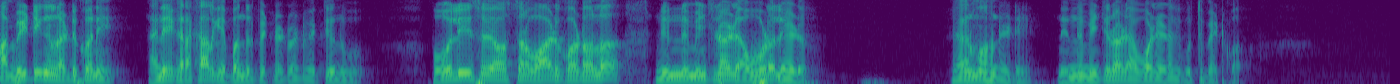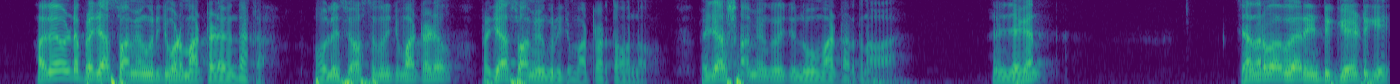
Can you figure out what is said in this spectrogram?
ఆ మీటింగులను అడ్డుకొని అనేక రకాలుగా ఇబ్బందులు పెట్టినటువంటి వ్యక్తివి నువ్వు. పోలీసు వ్యవస్థను వాడుకోవడంలో నిన్ను మించినాడు ఎవడో లేడు. జగన్మోహన్ రెడ్డి నిన్ను మించినాడు ఎవడో లేడు అది గుర్తుపెట్టుకో. అదేమంటే ప్రజాస్వామ్యం గురించి కూడా మాట్లాడావు ఇందాక. పోలీసు వ్యవస్థ గురించి మాట్లాడావు ప్రజాస్వామ్యం గురించి మాట్లాడుతూ ఉన్నావు. ప్రజాస్వామ్యం గురించి నువ్వు మాట్లాడుతున్నావా? జగన్? చంద్రబాబు గారి ఇంటి గేటుకి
